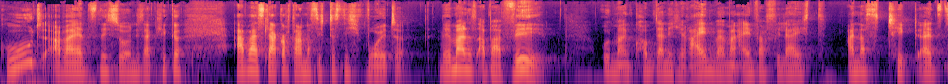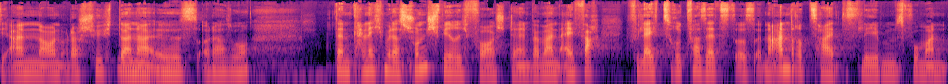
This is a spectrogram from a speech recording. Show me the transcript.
gut, aber jetzt nicht so in dieser Clique. Aber es lag auch daran, dass ich das nicht wollte. Wenn man es aber will und man kommt da nicht rein, weil man einfach vielleicht anders tickt als die anderen oder schüchterner ist oder so, dann kann ich mir das schon schwierig vorstellen, weil man einfach vielleicht zurückversetzt ist in eine andere Zeit des Lebens, wo man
